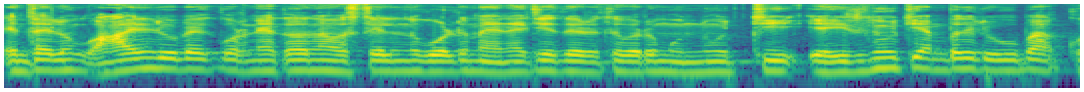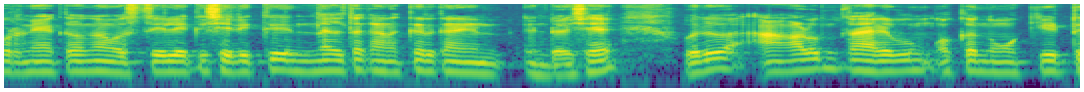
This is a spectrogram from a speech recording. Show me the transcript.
എന്തായാലും ആയിരം രൂപയൊക്കെ കുറഞ്ഞേക്കാവുന്ന അവസ്ഥയിൽ നിന്ന് ഗോൾഡ് മാനേജ് ചെയ്തെടുത്ത് വെറും മുന്നൂറ്റി ഇരുന്നൂറ്റി അമ്പത് രൂപ കുറഞ്ഞേക്കാവുന്ന അവസ്ഥയിലേക്ക് ശരിക്കും ഇന്നലത്തെ കണക്കെടുക്കാൻ ഉണ്ട്. പക്ഷേ ഒരു ആളും തരവും ഒക്കെ നോക്കിയിട്ട്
